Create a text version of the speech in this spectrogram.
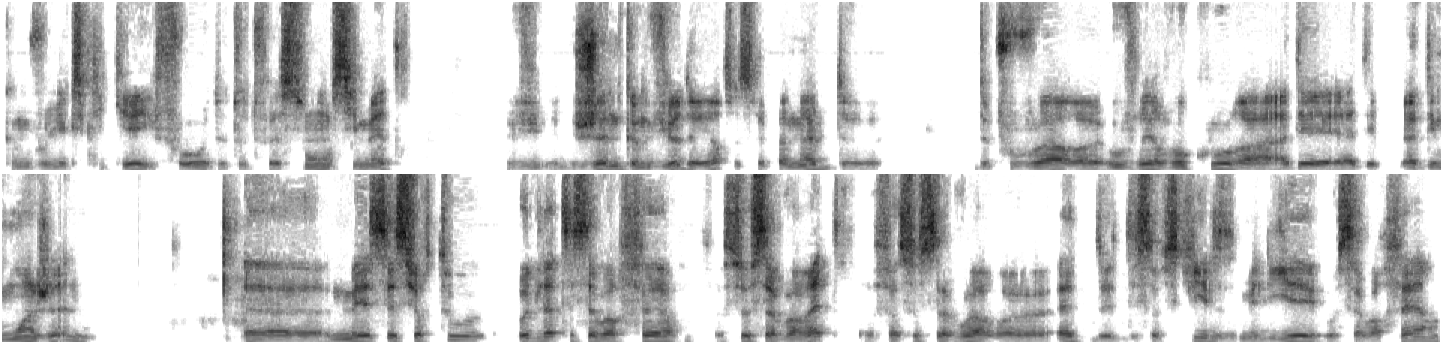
Comme vous l'expliquez, il faut de toute façon s'y mettre jeunes comme vieux d'ailleurs, ce serait pas mal de, de pouvoir euh, ouvrir vos cours à, des, à, des, à des, moins jeunes. Euh, mais c'est surtout au-delà de ce savoir-faire, ce savoir-être, enfin ce savoir-être des soft skills, mais lié au savoir-faire,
